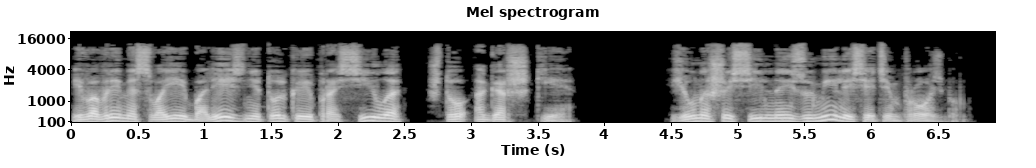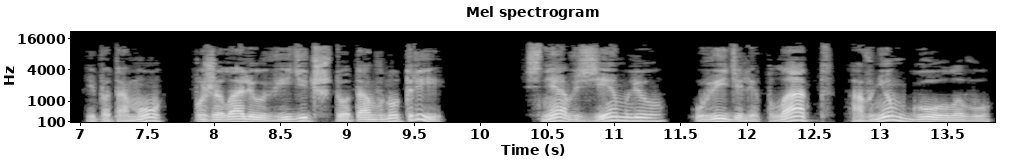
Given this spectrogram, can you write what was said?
и во время своей болезни только и просила, что о горшке. Юноши сильно изумились этим просьбам и потому пожелали увидеть, что там внутри. Сняв землю, увидели плат, а в нем голову,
